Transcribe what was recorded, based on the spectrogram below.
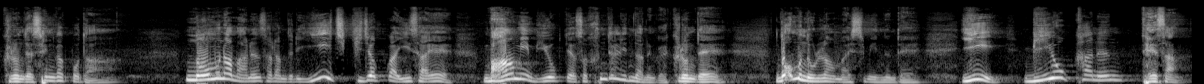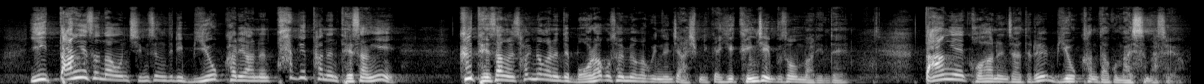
그런데 생각보다 너무나 많은 사람들이 이 기적과 이사에 마음이 미혹되어서 흔들린다는 거예요. 그런데 너무 놀라운 말씀이 있는데 이 미혹하는 대상, 이 땅에서 나온 짐승들이 미혹하려 하는 타겟하는 대상이 그 대상을 설명하는데 뭐라고 설명하고 있는지 아십니까? 이게 굉장히 무서운 말인데 땅에 거하는 자들을 미혹한다고 말씀하세요.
